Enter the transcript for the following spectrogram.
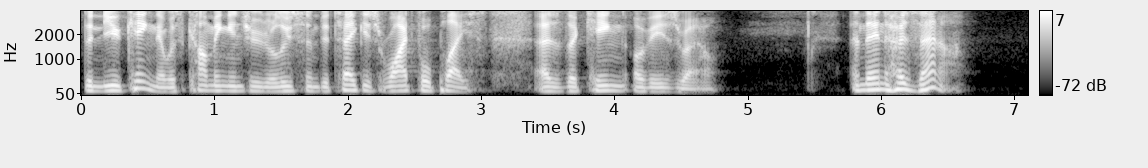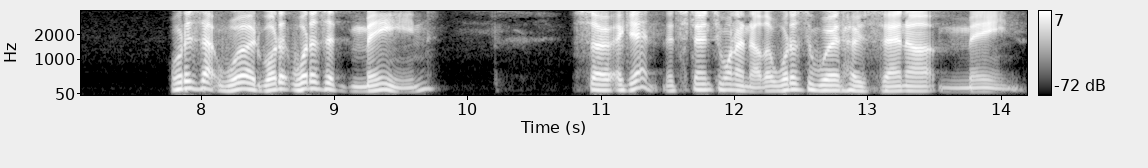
the new king that was coming into Jerusalem to take his rightful place as the king of Israel. And then Hosanna. What is that word? What, what does it mean? So again, let's turn to one another. What does the word Hosanna mean?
